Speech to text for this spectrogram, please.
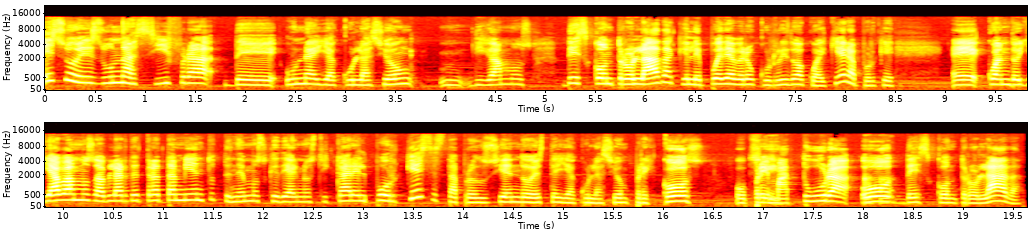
eso es una cifra de una eyaculación, mm, digamos, descontrolada que le puede haber ocurrido a cualquiera, porque eh, cuando ya vamos a hablar de tratamiento, tenemos que diagnosticar el por qué se está produciendo esta eyaculación precoz o prematura o descontrolada.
